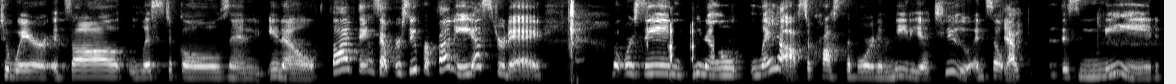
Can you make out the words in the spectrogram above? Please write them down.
to where it's all listicles and, you know, five things that were super funny yesterday. But we're seeing, you know, layoffs across the board in media too. And so yeah. I think that this need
